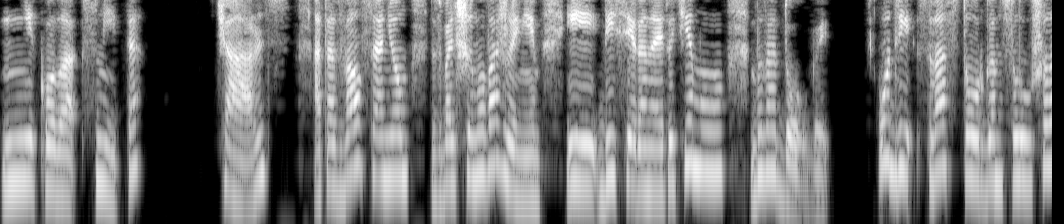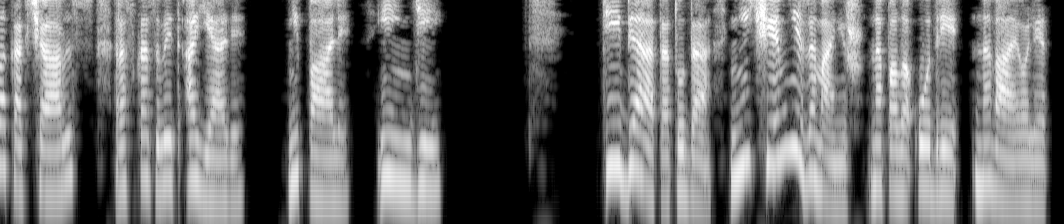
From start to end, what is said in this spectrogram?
Никола Смита. Чарльз отозвался о нем с большим уважением, и беседа на эту тему была долгой. Одри с восторгом слушала, как Чарльз рассказывает о Яве, Непале, Индии. «Тебя-то туда ничем не заманишь», — напала Одри на Вайолет,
